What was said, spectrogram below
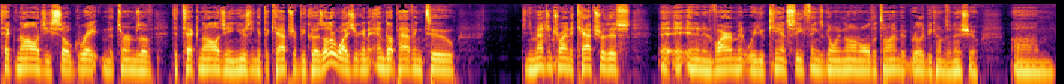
technology so great in the terms of the technology and using it to capture because otherwise you're going to end up having to can you imagine trying to capture this in an environment where you can't see things going on all the time? It really becomes an issue. Um,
